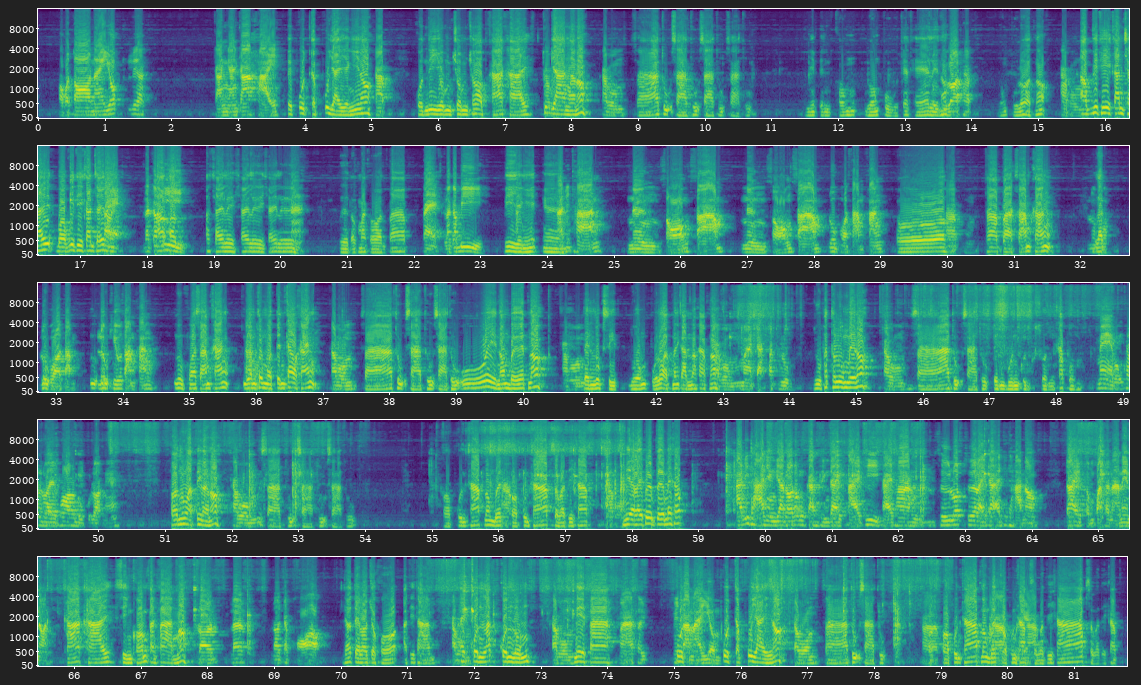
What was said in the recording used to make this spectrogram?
อบตนายกเลือก การงานการขายไปพูดกับผู้ใหญ่อย่างนี้เนาะครับ คนนิยมชมชอบค้าขายทุกอย่างแหล้วเนาะครับผมสาธุสาธุสาธุสาธุอันนี้เป็นของหลวงปู่แท้ๆเลยอยู่เนาะรอดครับ หลวงปู่รอดเนาะครับผมเอาวิธีการใช้บอกวิธีการใช้หน่อยแตะแล้วก็บี้ เอาใช้เลยใช้เลยใช้เลย อะ เปิดออกมาก่อนปั๊บแตะแล้วก็บี้พี่อย่างนี้เอออธิษฐานหนึ่งสองสาม หนึ่งสองสามรูปหัวสามครั้งโอ้ครับผมถ้าปากสามครั้งลูกแล้หัววลูกหัวสามลูกคิ้วสามครั้ง ลูกหัวสามครั้ง รวมทั้งหมดเป็นเก้าครั้ง ครับผมสาธุสาธุสาธุโอ้ยน้องเบิร์ดเนาะครับผมเป็นลูกศิษย์หลวงปู่รอดเหมือนกันเนาะครับครัเนาะบผมมาจากพัทลุงอยู่พัทลุงเลยเนาะครับผมสาธุสาธุเป็นบุญกุศลครับผมแม่ผมคนรวยพ่อมีกุหลาบนะพอนวดนี่แหละเนาะครับผมสาธุสาธุสาธุ ขอบคุณครับน้องเบิร์ดขอบคุณครับ สวัสดีครับ ครับผมมีอะไรเพิ่มเติมไหมครับ อธิษฐานอย่างเดียวเราต้องการสิ่งใดขายที่ขายทางซื้อรถซื้ออะไรก็อธิษฐานเอาได้สมปรารถนาแน่นอน ค้าขายสิ่งของต่างๆเนาะเราแล้วเราจะขอ แล้วแต่เราจะขออธิษฐาน ครับผม ให้คนรักคนหลงครับผมเมตตา มาสวิไม่ตามหมายยมพูดกับผู้ใหญ่เนาะครับผม สาธุสาธุ ครับ ขอบคุณครับ น้องเบิร์ตคขรับอบคุณครับขอบสคุณครับวัสดีครับ สวัสดีครับ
